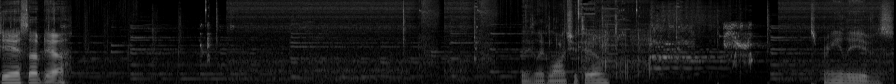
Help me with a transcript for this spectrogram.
Ass up there. These like launch you to. Springy leaves.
